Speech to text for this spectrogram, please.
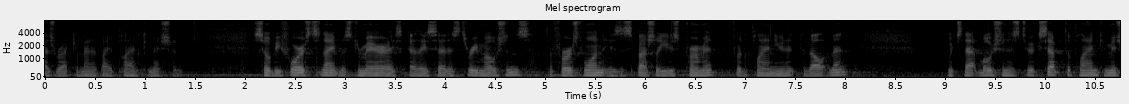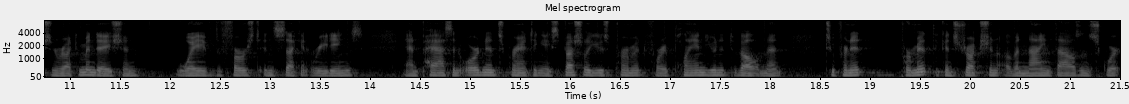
as recommended by Plan Commission. So before us tonight, Mr. Mayor, as, as I said, is three motions. The first one is a special use permit for the plan unit development, which that motion is to accept the Plan Commission recommendation, waive the first and second readings, and pass an ordinance granting a special use permit for a planned unit development to permit permit the construction of a 9,000 square,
